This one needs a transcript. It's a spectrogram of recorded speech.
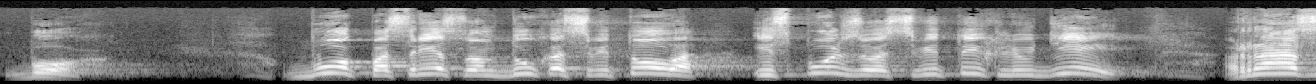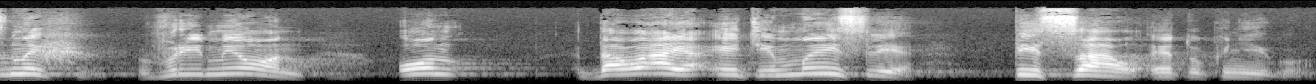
Бог. Бог посредством Духа Святого, используя святых людей разных времен, Он, давая эти мысли, писал эту книгу.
